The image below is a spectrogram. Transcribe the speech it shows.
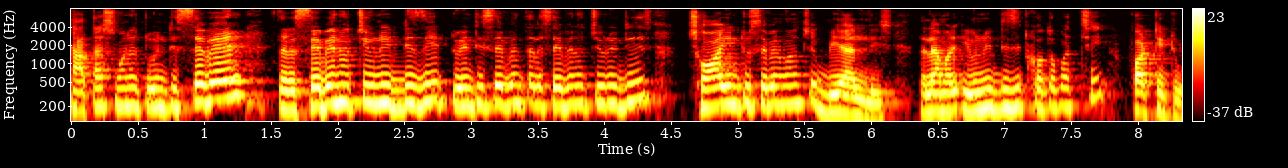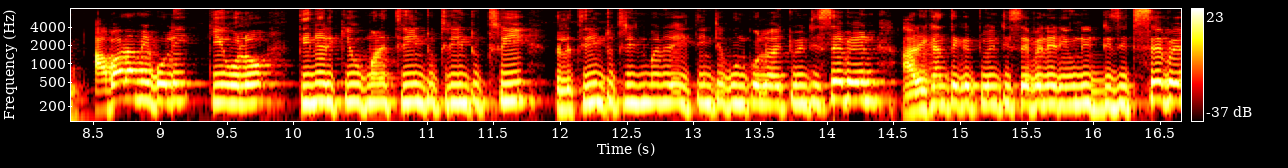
সাতাশ মানে টোয়েন্টি সেভেন তাহলে সেভেন হচ্ছে ইউনিট ডিজিট টোয়েন্টি সেভেন তাহলে সেভেন হচ্ছে ইউনিট ডিজিট ছয় ইন্টু সেভেন মানে হচ্ছে বিয়াল্লিশ। তাহলে আমার ইউনিট ডিজিট কত পাচ্ছি? ফর্টি টু আবার আমি বলি, কি হলো? তিনের কিউব মানে three into three into three তাহলে থ্রি ইন্টু থ্রি মানে এই তিনটে গুণ করলে হয় টোয়েন্টি সেভেন আর এখান থেকে টোয়েন্টি সেভেনের ইউনিট ডিজিট সেভেন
